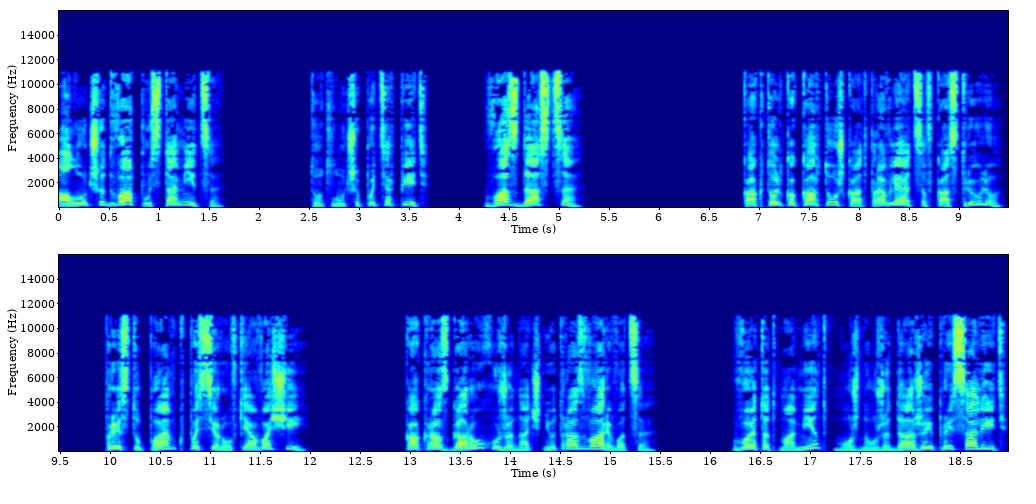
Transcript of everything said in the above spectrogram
а лучше два пусть томится. Тут лучше потерпеть. Воздастся. Как только картошка отправляется в кастрюлю, приступаем к пассировке овощей. Как раз горох уже начнет развариваться. В этот момент можно уже даже и присолить.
